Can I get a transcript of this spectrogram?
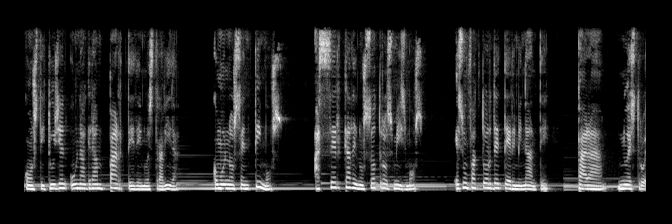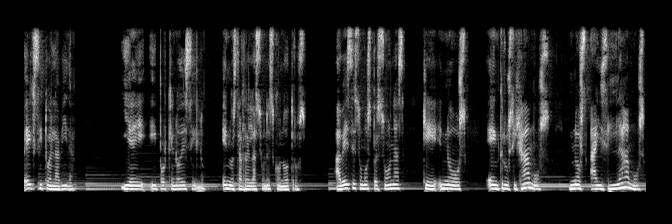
constituyen una gran parte de nuestra vida. Como nos sentimos acerca de nosotros mismos es un factor determinante para nuestro éxito en la vida. Y, y por qué no decirlo, en nuestras relaciones con otros. A veces somos personas que nos encrucijamos, nos aislamos,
